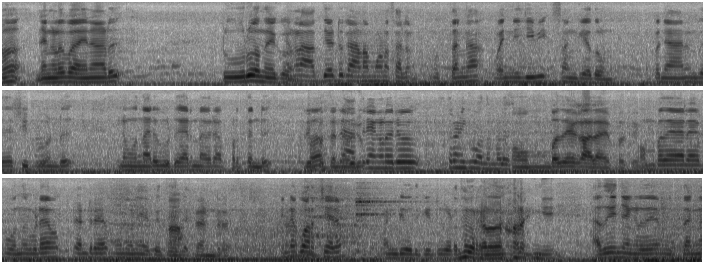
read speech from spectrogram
അപ്പോൾ ഞങ്ങൾ വയനാട് ടൂർ വന്നേക്കും ഞങ്ങൾ ആദ്യമായിട്ട് കാണാൻ പോണ സ്ഥലം മുത്തങ്ങ വന്യജീവി സങ്കേതമാണ്. അപ്പോൾ ഞാനുണ്ട് ഷിബു ഉണ്ട് പിന്നെ മൂന്നാൽ കൂട്ടുകാരുണ്ട് അവർ അപ്പുറത്തുണ്ട്. രാത്രി ഞങ്ങളൊരു എത്ര മണിക്ക് പോകും നമ്മൾ ഒമ്പതേ കാലായപ്പോഴത്തേക്ക്. ഒമ്പതേ കാലമായി പോകുന്നു. ഇവിടെ രണ്ടര മൂന്ന് മണിയായപ്പോഴത്തേക്ക്. രണ്ടര. പിന്നെ കുറച്ചു നേരം വണ്ടി ഒതുക്കിയിട്ട് കിടന്ന് പറഞ്ഞു ഇറങ്ങി അത് കഴിഞ്ഞ് ഞങ്ങൾ മുത്തങ്ങ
